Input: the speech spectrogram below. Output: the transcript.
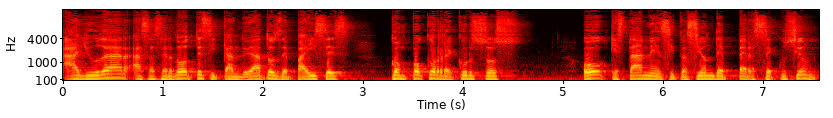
a ayudar a sacerdotes y candidatos de países con pocos recursos o que están en situación de persecución.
